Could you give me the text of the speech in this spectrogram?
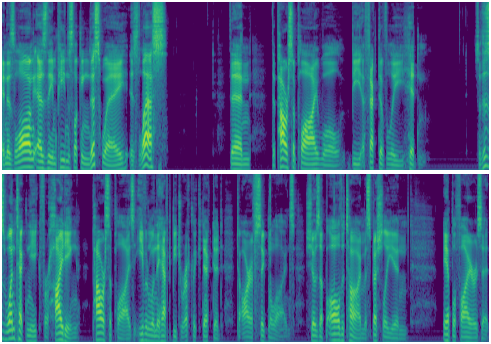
And as long as the impedance looking this way is less, then the power supply will be effectively hidden. So this is one technique for hiding power supplies even when they have to be directly connected to RF signal lines. Shows up all the time, especially in amplifiers at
